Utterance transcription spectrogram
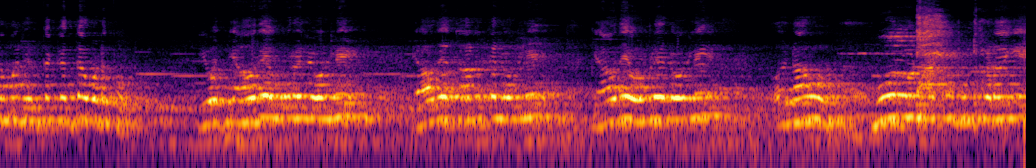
ನಮ್ಮಲ್ಲಿರ್ತಕ್ಕಂಥ ಒಡಕು. ಇವತ್ತು ಯಾವುದೇ ಊರಲ್ಲಿ ಹೋಗಲಿ, ಯಾವುದೇ ತಾಲೂಕಲ್ಲಿ ಹೋಗಲಿ, ಯಾವುದೇ ಹೋಬಳಿಯಲ್ಲಿ ಹೋಗಲಿ, ನಾವು ಮೂರು ನಾಲ್ಕು ಗುಂಪುಗಳಾಗಿ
